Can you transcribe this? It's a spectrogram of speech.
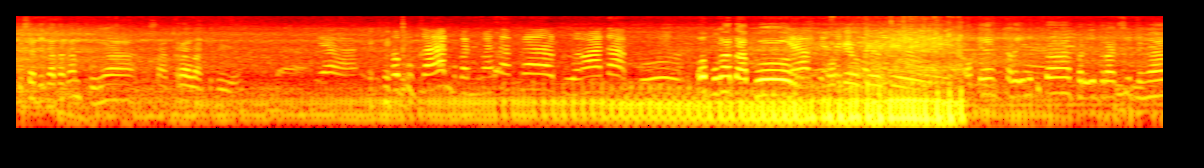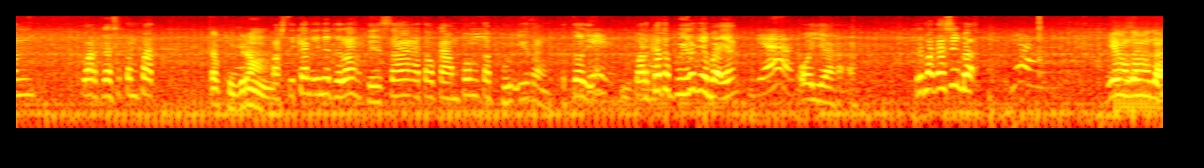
bisa dikatakan bunga sakral lah gitu ya. Ya. Oh bukan, bukan bunga sakral, bunga tabur. Oh, bunga tabur. Ya, biasanya Oke, oke, oke. Oke, kali ini kita berinteraksi dengan warga setempat. Tebu Ireng Pastikan ini adalah desa atau kampung Tebu Ireng. Betul ya? Nggih. Warga Tebu Ireng ya, Mbak ya? Ya, Oh iya. Terima kasih, Mbak. ya. iya moga moga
